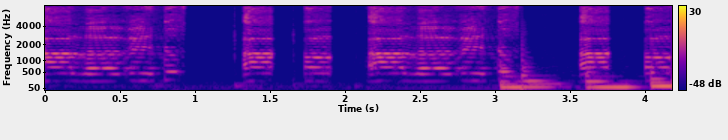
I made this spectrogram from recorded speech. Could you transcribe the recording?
I love it. I, I love it. I, I,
